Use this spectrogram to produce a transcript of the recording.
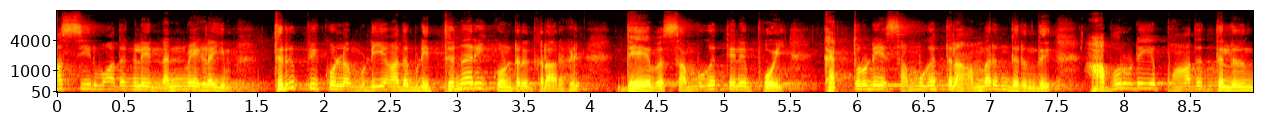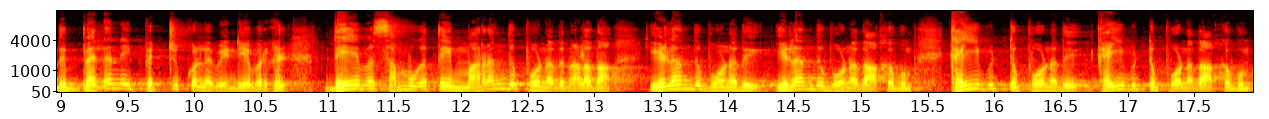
ஆசீர்வாதங்களின் நன்மைகளையும் திருப்பிக் கொள்ள முடியாதபடி திணறிக் கொண்டிருக்கிறார்கள்? தேவ சமூகத்திலே போய் கத்தருடைய சமூகத்தில் அமர்ந்திருந்து அவருடைய பாதத்திலிருந்து பலனை பெற்றுக்கொள்ள வேண்டியவர்கள் தேவ சமூகத்தை மறந்து போனதுனால தான் இழந்து போனது இழந்து போனதாகவும் கைவிட்டு போனது கைவிட்டு போனதாகவும்.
